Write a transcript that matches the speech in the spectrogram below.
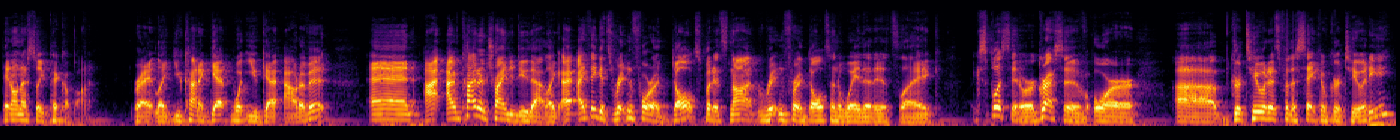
they don't necessarily pick up on it, right? Like you kind of get what you get out of it. And I, I'm kind of trying to do that. Like I, I think it's written for adults, but it's not written for adults in a way that it's like explicit or aggressive or uh, gratuitous for the sake of gratuity.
